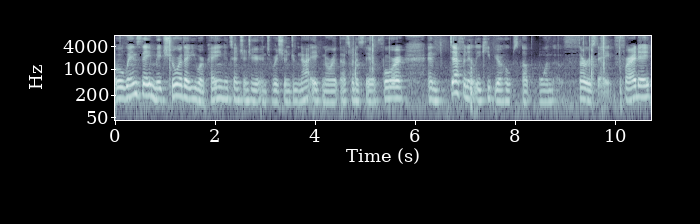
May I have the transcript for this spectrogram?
Well, Wednesday, make sure that you are paying attention to your intuition. Do not ignore it. That's what it's there for. And definitely keep your hopes up on Thursday. Friday,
